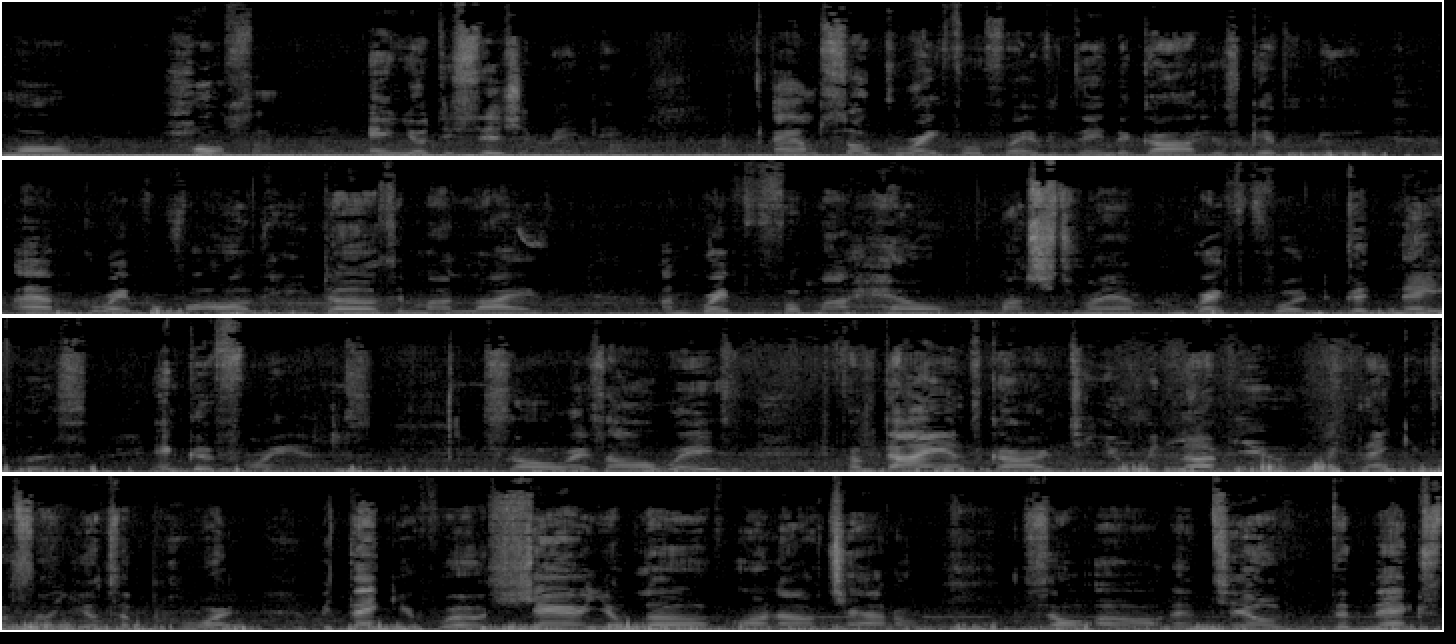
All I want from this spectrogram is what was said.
more wholesome in your decision making. I am so grateful for everything that God has given me. I am grateful for all that He does in my life. I'm grateful for my health, my strength. I'm grateful for good neighbors and good friends. So as always, from Dianne's Garden to you, we love you. We thank you for your support. We thank you for sharing your love on our channel. So uh, until the next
